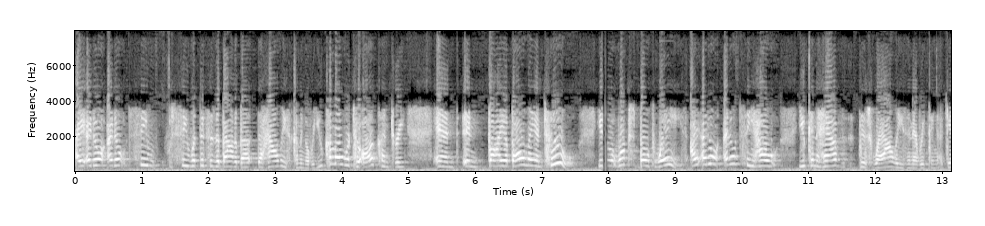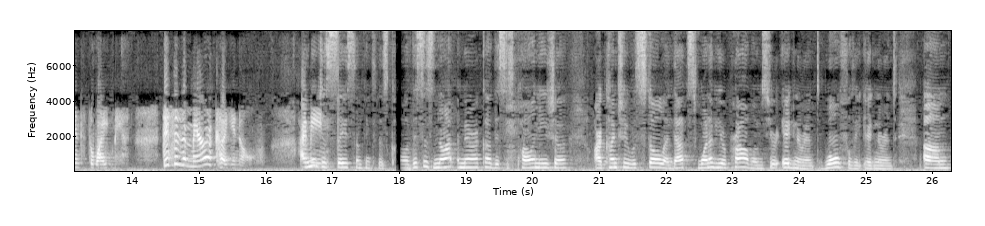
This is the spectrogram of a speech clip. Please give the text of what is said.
I, I don't I don't see see what this is about about the haoles coming over. You come over to our country and and buy up our land too. You know, it works both ways. I, I don't I don't see how you can have this rallies and everything against the white man. This is America, you know. I Let mean, me just say something to this call. This is not America. This is Polynesia. Our country was stolen. That's one of your problems. You're ignorant, woefully ignorant. Um,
